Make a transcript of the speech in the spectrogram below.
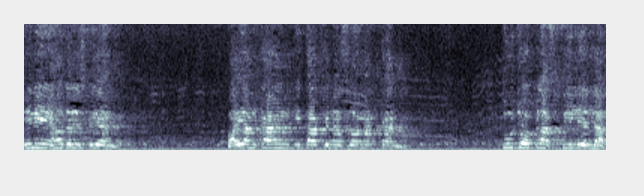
Ini hadirin sekalian. Bayangkan kita kena selamatkan 17 bilion dah.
